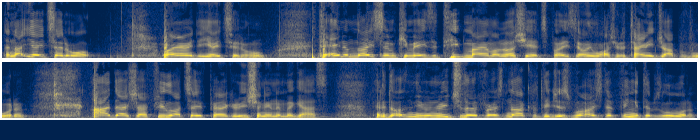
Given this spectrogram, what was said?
They're not yaitz at all. Why aren't they yaitz at all? The enum noisim kimez the tip mayim al roshi its place. They only wash with a tiny drop of water. Adash afilu atzeif perak rishon in the megas. That it doesn't even reach the first knuckle. They just wash their fingertips a little water.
